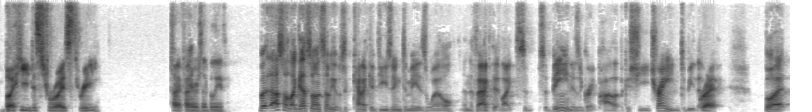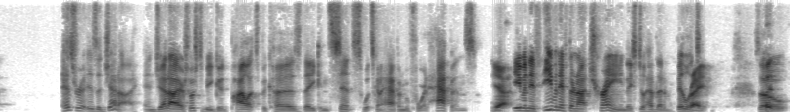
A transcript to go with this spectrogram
but he destroys three tie fighters i believe But also, like that's on something that was kind of confusing to me as well, and the fact that like Sabine is a great pilot because she trained to be that. Right. way. But Ezra is a Jedi, and Jedi are supposed to be good pilots because they can sense what's going to happen before it happens. yeah Even if even if they're not trained, they still have that ability. right So,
